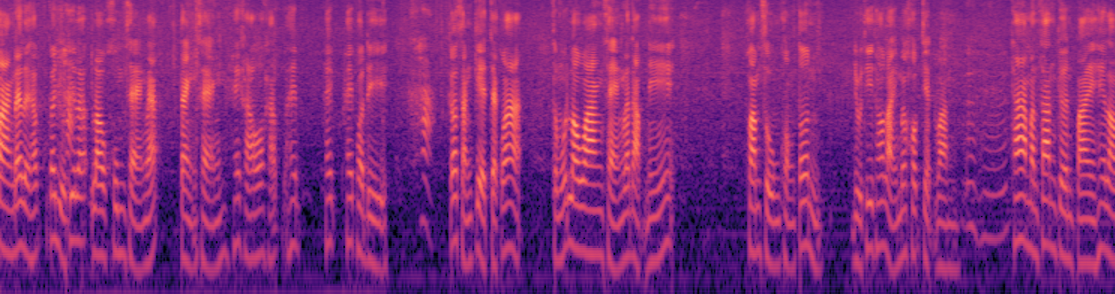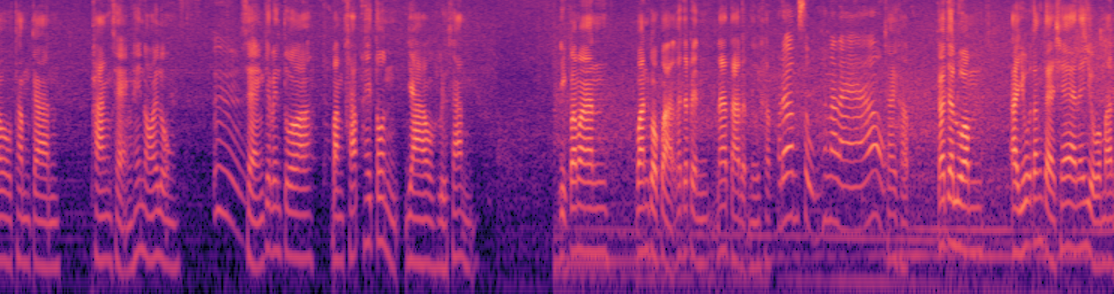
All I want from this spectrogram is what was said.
วางได้เลยครับ ก็อยู่ค่ะ ที่เราเราคุมแสงและแต่งแสงให้เขาครับให้ให้ให้พอดี ค่ะ ก็สังเกตจากว่าสมมุติเราวางแสงระดับนี้ ความสูงของต้น อยู่ที่เท่าไหร่เมื่อครบ 7 วัน อือหือถ้ามันสั้นเกินไปให้เราทำการพรางแสงให้น้อยลง อืมแสงจะเป็นตัวบังคับให้ต้นยาวหรือสั้น อีกประมาณวันกว่าๆก็จะเป็นหน้าตาแบบนี้ครับ เริ่มสูงขึ้นมาแล้วใช่ครับ ก็จะรวมอายุตั้งแต่แช่เนี่ยอยู่ประมาณ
